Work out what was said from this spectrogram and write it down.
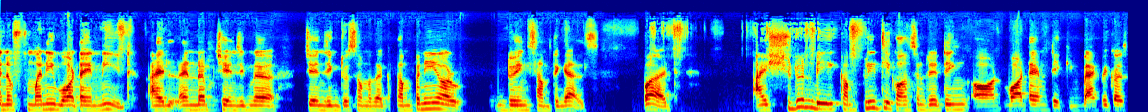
enough money what i need i'll end up changing the changing to some other company or doing something else. But i shouldn't be completely concentrating on what i'm taking back because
